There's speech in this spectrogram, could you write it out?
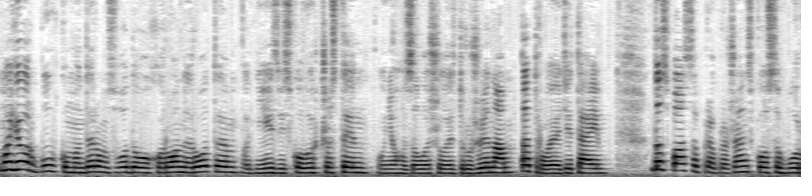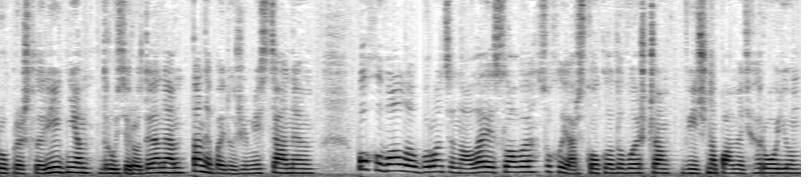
Майор був командиром взводу охорони роти однієї з військових частин. У нього залишились дружина та троє дітей. До Спаса Преображенського собору прийшли рідні, друзі родини та небайдужі містяни. Поховали оборонця на алеї слави Сухоярського кладовища. Вічна пам'ять герою.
